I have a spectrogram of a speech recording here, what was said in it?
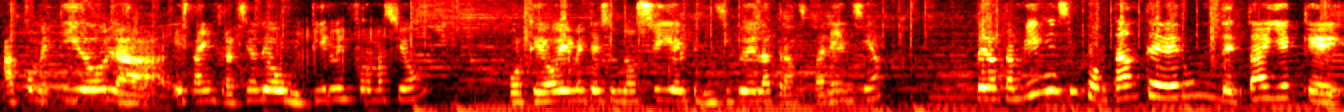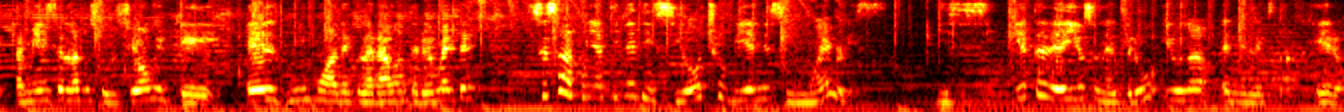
ha cometido la, esta infracción de omitir la información, porque obviamente eso no sigue el principio de la transparencia, pero también es importante ver un detalle que también está en la resolución y que él mismo ha declarado anteriormente. César Acuña tiene 18 bienes inmuebles, 17 de ellos en el Perú y uno en el extranjero.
